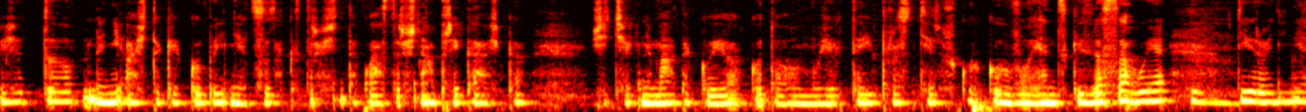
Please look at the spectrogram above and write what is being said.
že to není až tak jako by něco tak strašně, taková strašná překážka, že člověk nemá takový jako toho muže, který prostě trošku jako vojensky zasahuje v té rodině,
